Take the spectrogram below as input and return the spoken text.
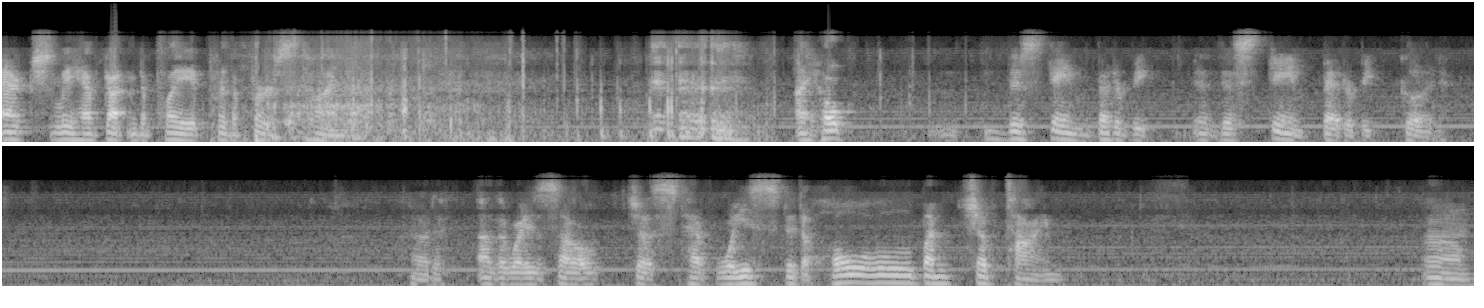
actually have gotten to play it for the first time. I hope this game better be this game better be good. Otherwise, I'll just have wasted a whole bunch of time. Um.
